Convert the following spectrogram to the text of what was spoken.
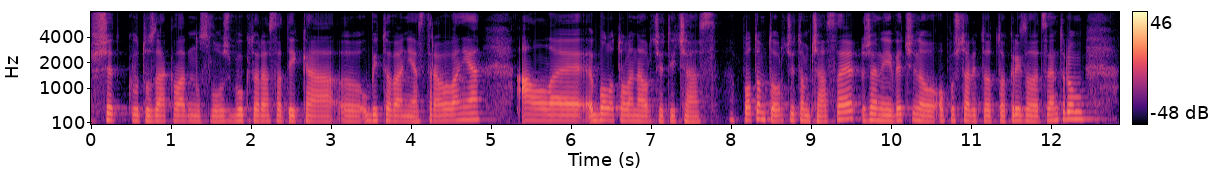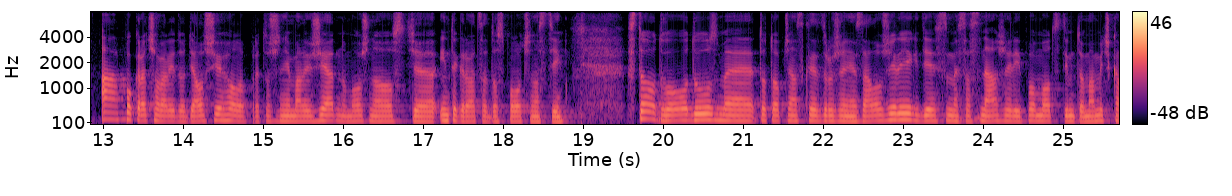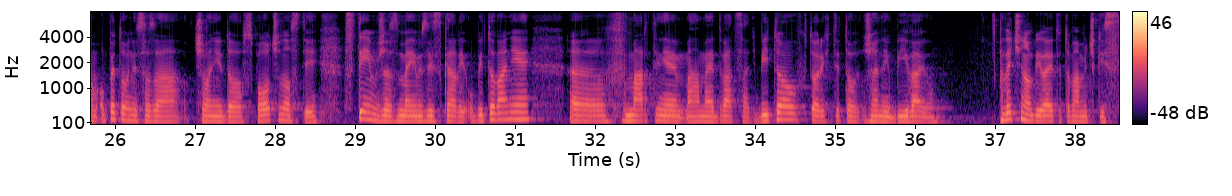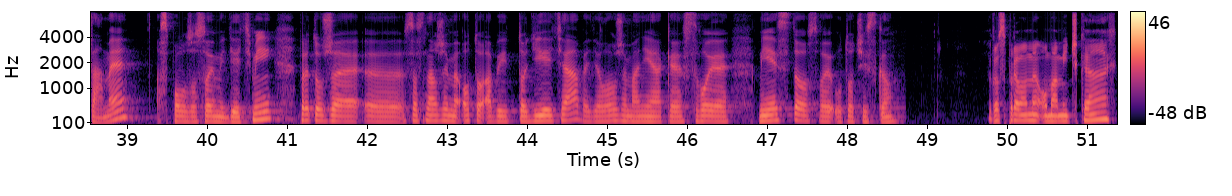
všetku tú základnú službu, ktorá sa týka e, ubytovania, stravovania, ale bolo to len na určitý čas. Po tomto určitom čase ženy väčšinou opúšťali toto krízové centrum a pokračovali do ďalšieho, pretože nemali žiadnu možnosť integrovať sa do spoločnosti. Z toho dôvodu sme toto občianske združenie založili, kde sme sa snažili pomôcť týmto mamičkám opätovne sa začleniť do spoločnosti s tým, že sme im získali ubytovanie. E, v Martine máme 20 bytov, v ktorých tieto ženy bývajú. Väčšinou bývajú tieto mamičky samé, spolu so svojimi deťmi, pretože e, sa snažíme o to, aby to dieťa vedelo, že má nejaké svoje miesto, svoje útočisko. Rozprávame o mamičkách.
